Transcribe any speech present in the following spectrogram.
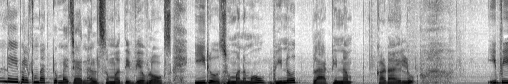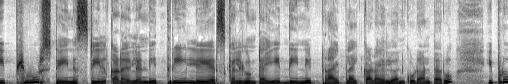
అండి welcome back to my channel Suma Divya vlogs. ఈరోజు మనము వినోద్ ప్లాటినం కడాయిలు. ఇవి ప్యూర్ స్టెయిన్లెస్ స్టీల్ కడాయిలు అండి త్రీ లేయర్స్ కలిగి ఉంటాయి. దీన్ని ట్రైప్లై కడాయిలు అని కూడా అంటారు. ఇప్పుడు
